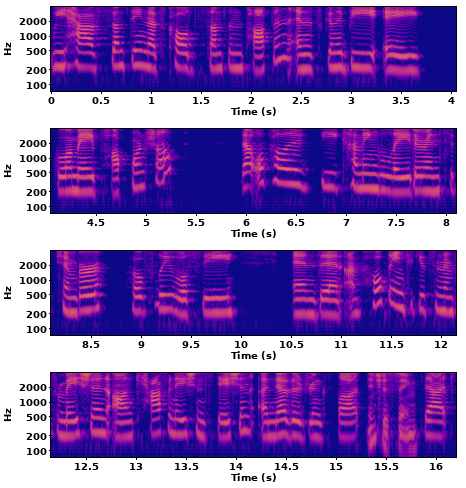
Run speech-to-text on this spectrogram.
We have something that's called Something Poppin', and it's going to be a gourmet popcorn shop. That will probably be coming later in September. Hopefully, we'll see. And then I'm hoping to get some information on Caffeination Station, another drink spot. Interesting. That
